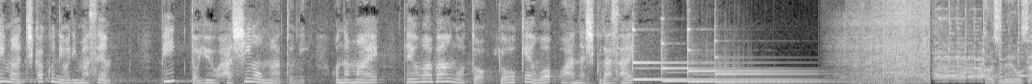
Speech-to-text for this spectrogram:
今近くにおりません。ピッという発信音の後にお名前、電話番号と要件をお話しください。始めようぜ。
